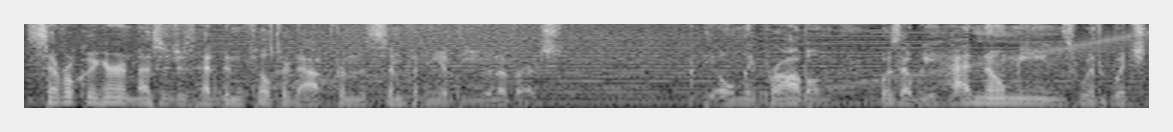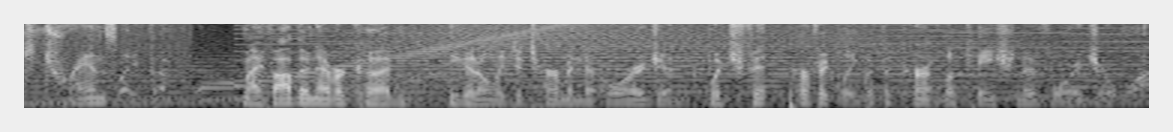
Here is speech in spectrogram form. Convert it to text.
several coherent messages had been filtered out from the symphony of the universe. The only problem was that we had no means with which to translate them. My father never could, he could only determine their origin, which fit perfectly with the current location of Voyager 1.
